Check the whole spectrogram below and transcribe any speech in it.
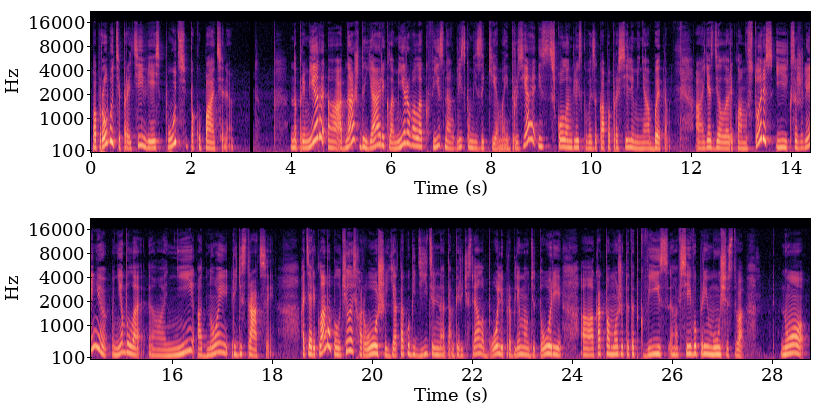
Попробуйте пройти весь путь покупателя – Например, а, однажды я рекламировала квиз на английском языке. Мои друзья из школы английского языка попросили меня об этом. А, я сделала рекламу в сторис, и, к сожалению, не было ни одной регистрации. Хотя реклама получилась хорошей, я так убедительно там перечисляла боли, проблемы аудитории, как поможет этот квиз, все его преимущества. Но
